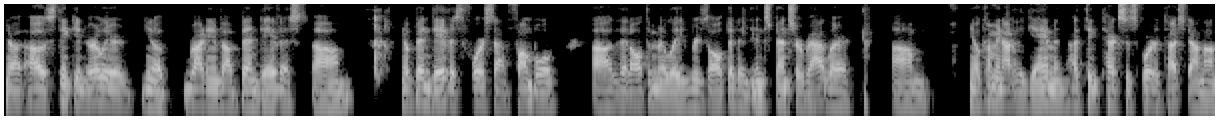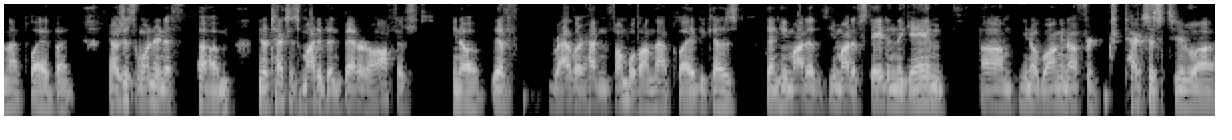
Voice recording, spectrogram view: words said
you know, I was thinking earlier, you know, writing about Ben Davis. Um, you know, Ben Davis forced that fumble uh, that ultimately resulted in, in Spencer Rattler. Um, you know, coming out of the game, and I think Texas scored a touchdown on that play. But you know, I was just wondering if um, you know Texas might have been better off if you know if Rattler hadn't fumbled on that play because then he might have he might have stayed in the game um, you know long enough for Texas to uh,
